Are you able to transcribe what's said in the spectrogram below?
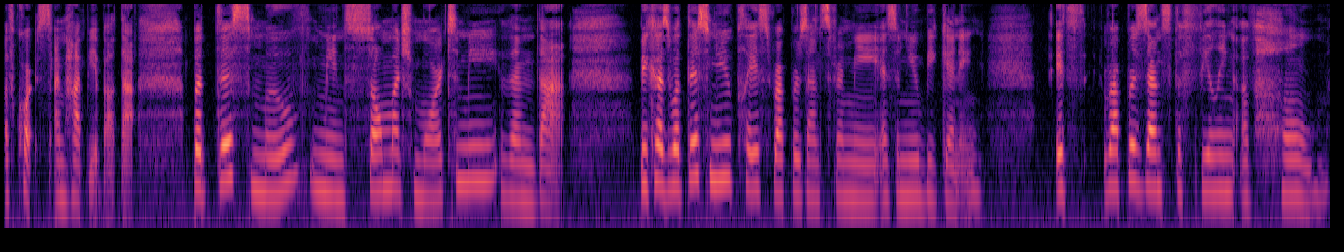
Of course, I'm happy about that. But this move means so much more to me than that. Because what this new place represents for me is a new beginning. It represents the feeling of home,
